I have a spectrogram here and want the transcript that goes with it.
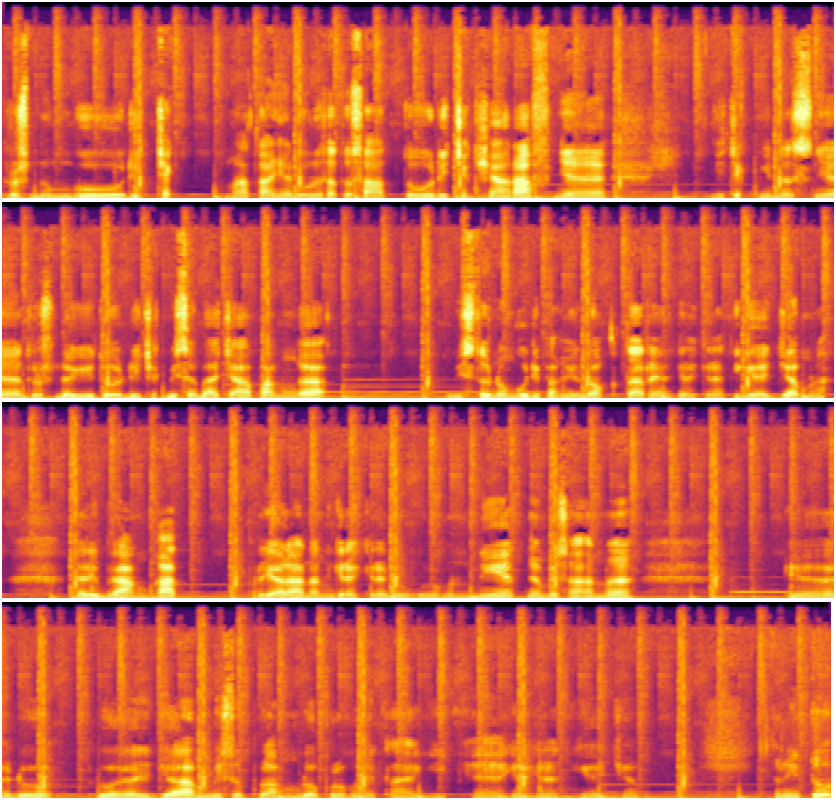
terus nunggu dicek matanya dulu satu-satu dicek syarafnya dicek minusnya terus udah gitu dicek bisa baca apa enggak. Habis itu nunggu dipanggil dokter ya kira-kira 3 jam lah dari berangkat. Perjalanan kira-kira 20 menit nyampe sana ya 2, 2 jam bisa pulang 20 menit lagi. Ya kira-kira 3 jam. Dan itu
